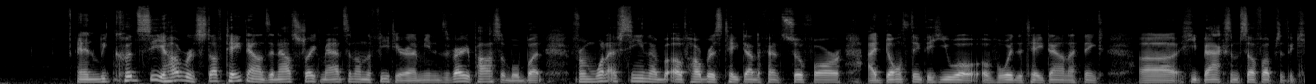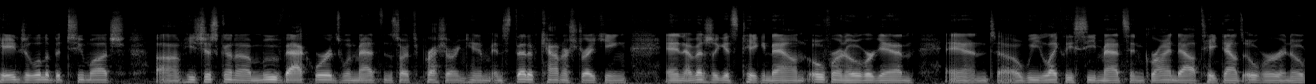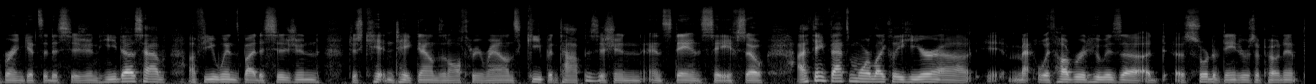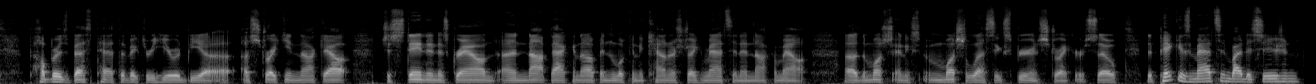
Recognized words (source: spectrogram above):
and we could see Hubbard stuff takedowns and outstrike Madsen on the feet here. I mean, it's very possible, but from what I've seen of, of Hubbard's takedown defense so far, I don't think that he will avoid the takedown. I think uh, he backs himself up to the cage a little bit too much. Um, he's just going to move backwards when Madsen starts pressuring him instead of counter striking and eventually gets taken down over and over again. And uh, we likely see Madsen grind out takedowns over and over and gets a decision. He does have a few wins by decision, just hitting takedowns and all three rounds, keep in top position, and staying safe. So I think that's more likely here uh, with Hubbard, who is a, a, a, sort of dangerous opponent. Hubbard's best path to victory here would be a, a striking knockout, just standing his ground and not backing up and looking to counter strike Madsen and knock him out. Uh, the much much less experienced striker. So the pick is Madsen by decision.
